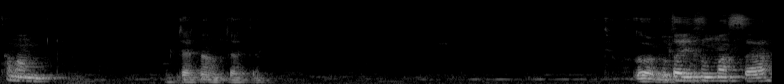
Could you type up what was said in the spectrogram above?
Tamam? Bu taraftan al, bu taraftan. Oğlum Bu da yıkılmazsa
